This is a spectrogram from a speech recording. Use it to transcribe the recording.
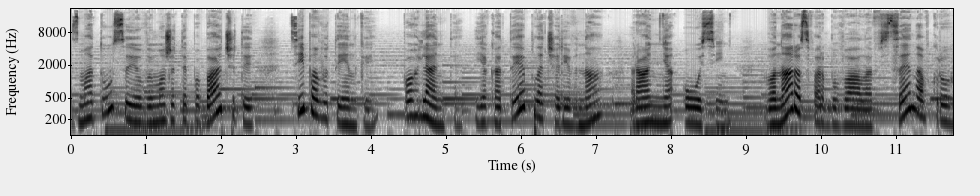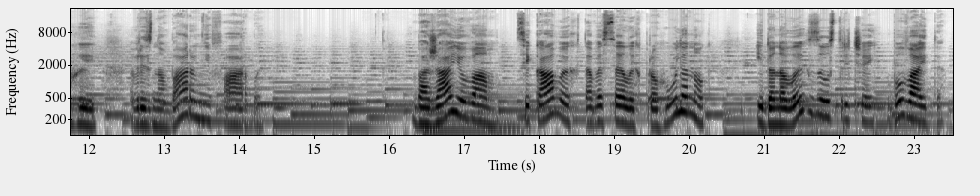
з матусею, ви можете побачити ці павутинки. Погляньте, яка тепла чарівна рання осінь. Вона розфарбувала все навкруги в різнобарвні фарби. Бажаю вам цікавих та веселих прогулянок і до нових зустрічей. Бувайте!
